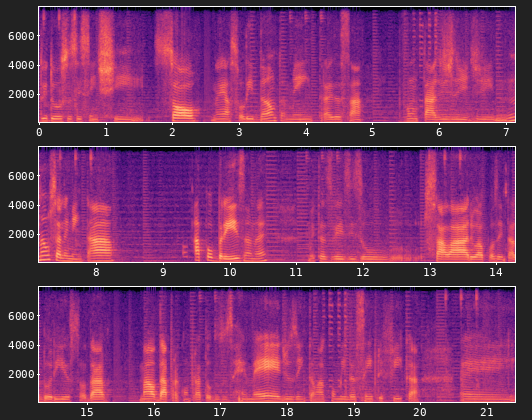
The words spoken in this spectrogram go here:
do idoso se sentir só, né? A solidão também traz essa vontade de, de não se alimentar, a pobreza, né? Muitas vezes o salário, a aposentadoria só dá mal dá para comprar todos os remédios, então a comida sempre fica é,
